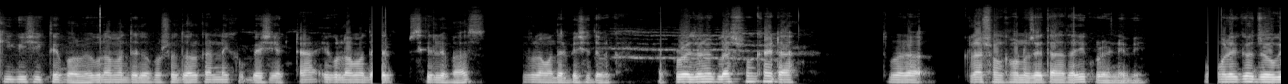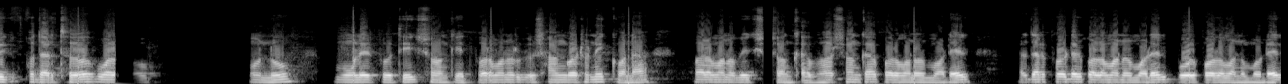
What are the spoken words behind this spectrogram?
কি কি শিখতে পারব, এগুলো আমাদের অবশ্য দরকার নেই, খুব বেশি একটা। এগুলো আমাদের সিলেবাস এগুলো আমাদের বেশি দরকার। প্রয়োজনীয় ক্লাস সংখ্যা এটা তোমরা ক্লাস সংখ্যা অনুযায়ী তাড়াতাড়ি করে নেবে। মৌলিক যৌগিক পদার্থ অণু, মৌলের প্রতীক, সংকেত, পরমাণুর সাংগঠনিক কণা, পারমাণবিক সংখ্যা, ভর সংখ্যা, পরমাণুর মডেল রাদারফোর্ডের পরমাণুর মডেল, বোর পরমাণু মডেল,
